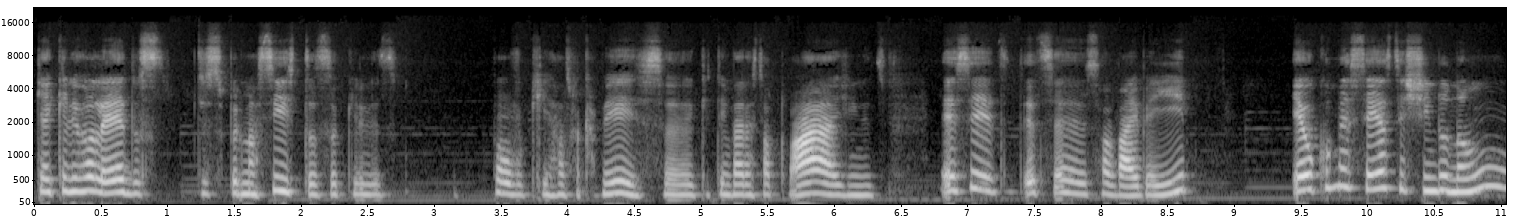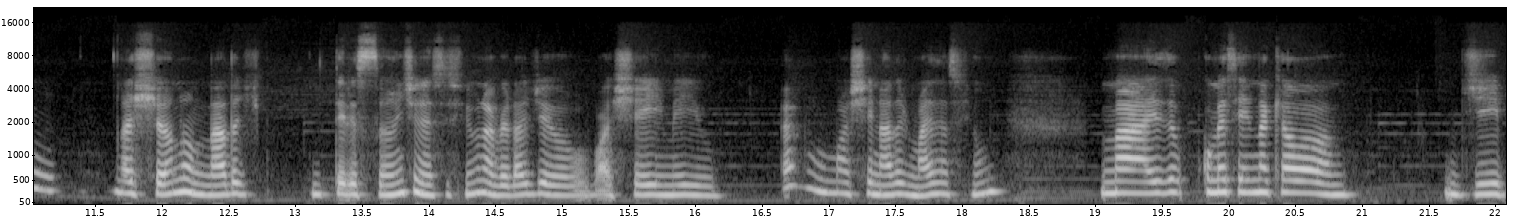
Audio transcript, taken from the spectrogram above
que é aquele rolê dos de supremacistas, aqueles povo que raspa a cabeça, que tem várias tatuagens esse, esse, essa vibe aí. Eu comecei assistindo não achando nada de interessante nesse filme. Na verdade, eu achei meio. Eu não achei nada demais nesse filme. Mas eu comecei naquela. de.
